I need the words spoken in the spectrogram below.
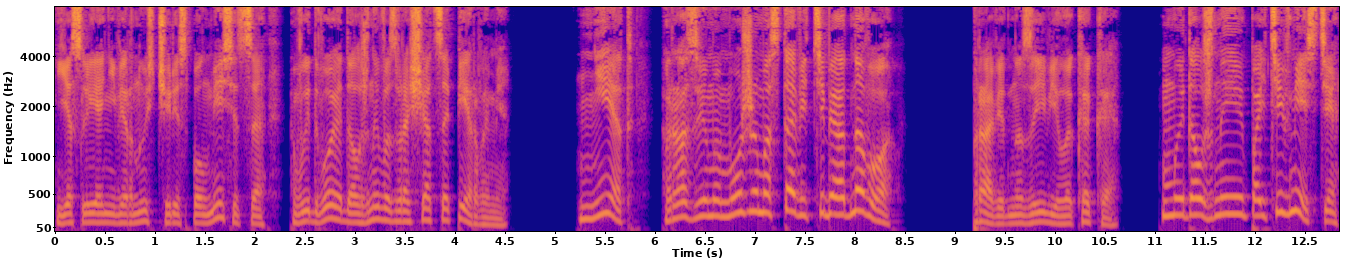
Если я не вернусь через полмесяца, вы двое должны возвращаться первыми». «Нет, разве мы можем оставить тебя одного?» Праведно заявила КК. «Мы должны пойти вместе.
